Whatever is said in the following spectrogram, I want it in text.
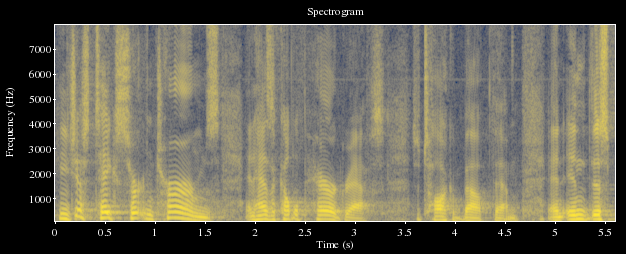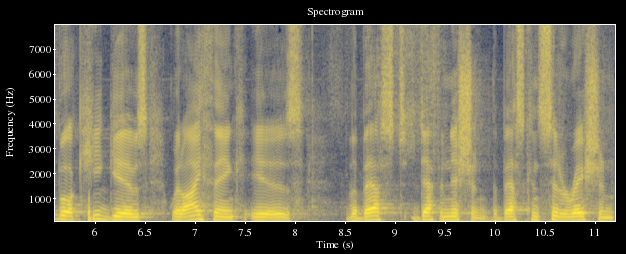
He just takes certain terms and has a couple paragraphs to talk about them. And in this book, he gives what I think is the best definition, the best consideration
